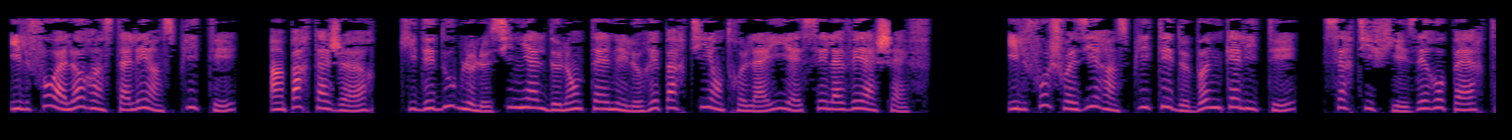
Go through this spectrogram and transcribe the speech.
Il faut alors installer un splitté, un partageur, qui dédouble le signal de l'antenne et le répartit entre l'AIS et la VHF. Il faut choisir un splitté de bonne qualité, certifié zéro perte,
